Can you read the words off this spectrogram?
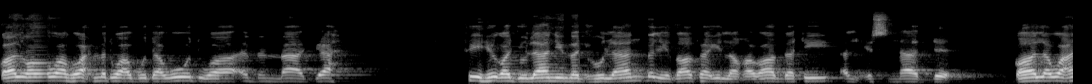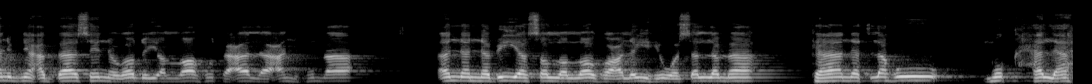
قال رواه أحمد وأبو داود وابن ماجه فيه رجلان مجهولان بالإضافة إلى غرابة الإسناد. قال وعن ابن عباس رضي الله تعالى عنهما أن النبي صلى الله عليه وسلم كانت له مكحلة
